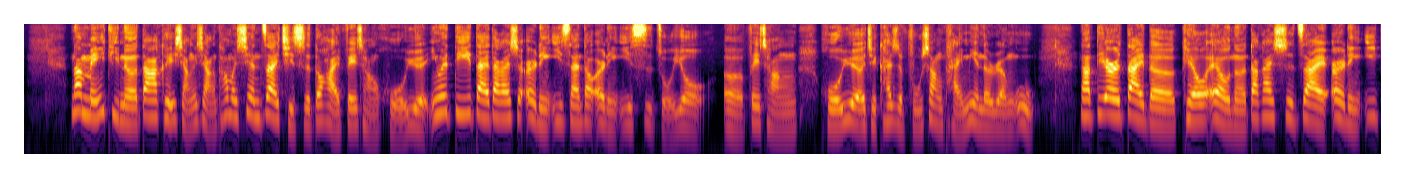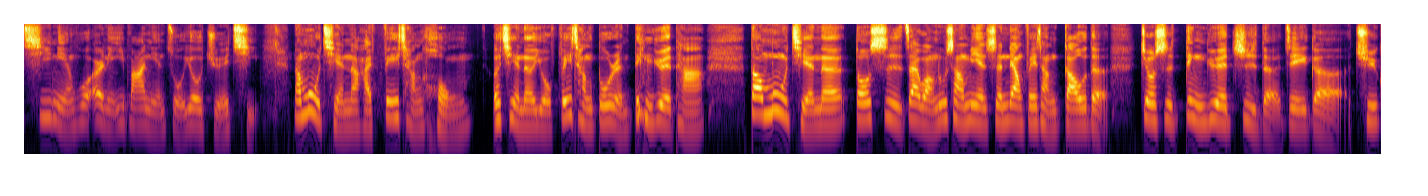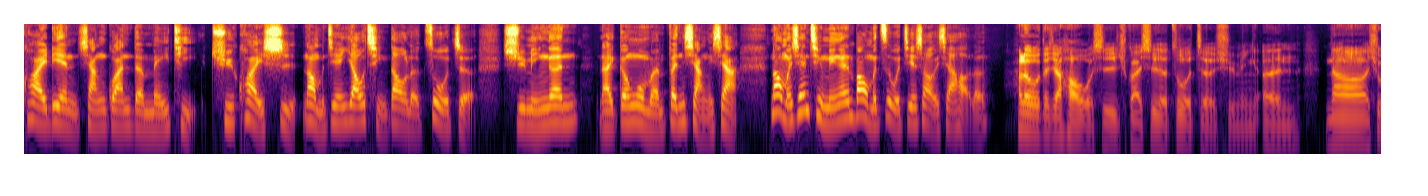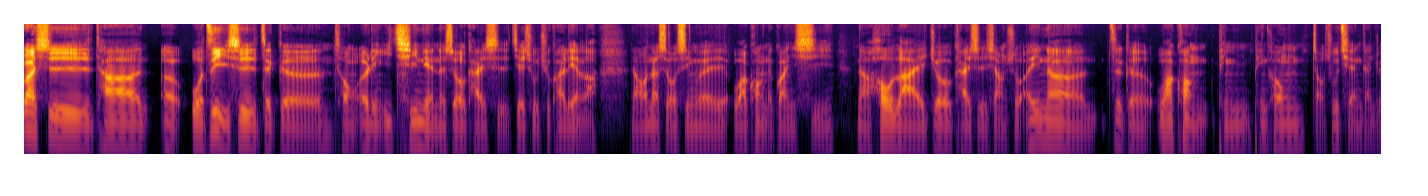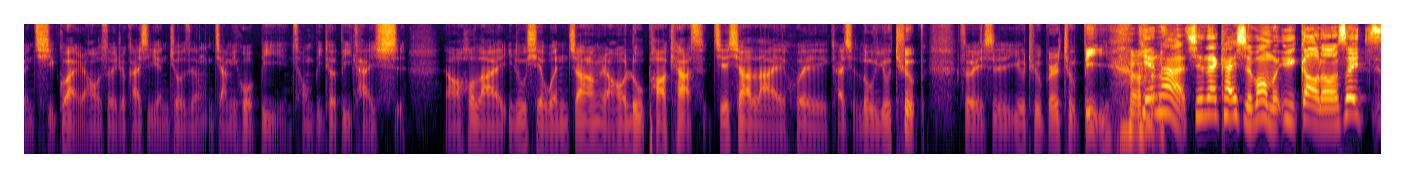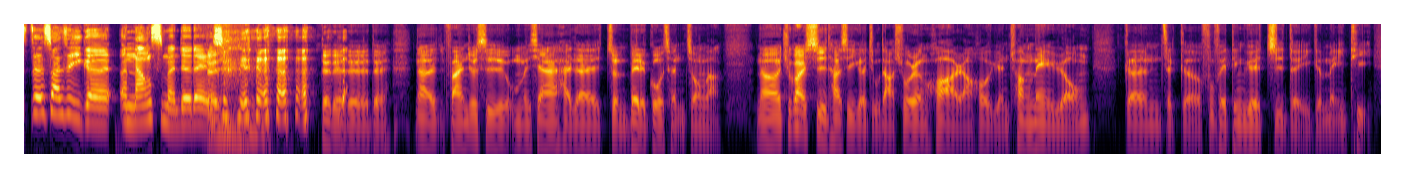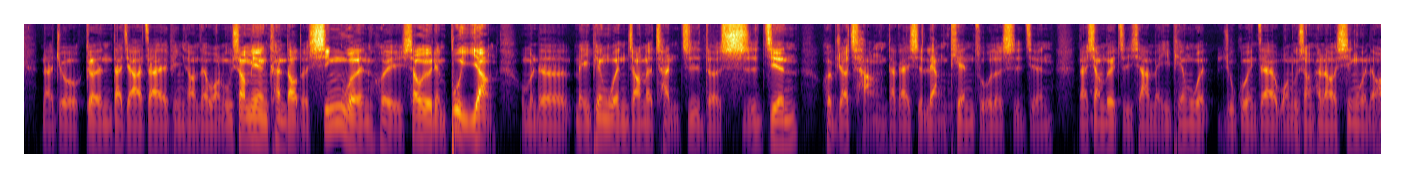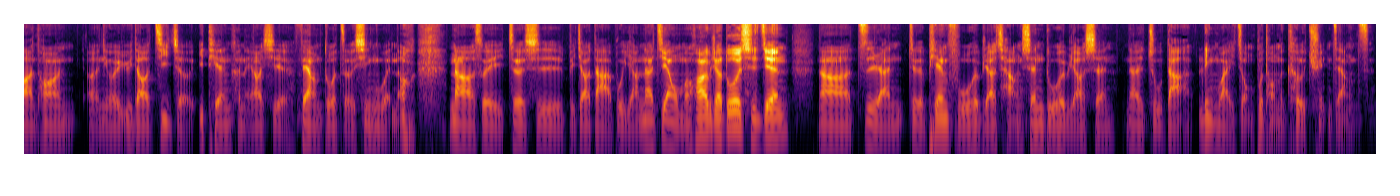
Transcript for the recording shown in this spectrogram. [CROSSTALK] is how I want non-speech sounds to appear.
那媒体呢，大家可以想一想，他们现在其实都还非常活跃，因为第一代大概是二零一三到二零一四左右，呃，非常活跃，而且开始浮上台面的人物。那第二代的 KOL 呢，大概是在二零一七年或二零一八年左右崛起。那目前呢，还非常红。而且呢，有非常多人订阅它，到目前呢，都是在网络上面声量非常高的，就是订阅制的这个区块链相关的媒体区块势。那我们今天邀请到了作者许明恩来跟我们分享一下。那我们先请明恩帮我们自我介绍一下好了。Hello，大家好，我是区块势的作者许明恩。那区块是它呃，我自己是这个从二零一七年的时候开始接触区块链了，然后那时候是因为挖矿的关系，那后来就开始想说，哎，那这个挖矿凭凭空找出钱，感觉很奇怪，然后所以就开始研究这种加密货币，从比特币开始。然后后来一路写文章，然后录 Podcast，接下来会开始录 YouTube，所以是 YouTuber to be。天呐，[LAUGHS] 现在开始帮我们预告喽，所以这算是一个 announcement，对不对？[LAUGHS] 对 [LAUGHS] 对对对对，那反正就是我们现在还在准备的过程中了。那区块市它是一个主打说人话，然后原创内容。跟这个付费订阅制的一个媒体，那就跟大家在平常在网络上面看到的新闻会稍微有点不一样。我们的每一篇文章的产制的时间会比较长，大概是两天左右的时间。那相对之下，每一篇文，如果你在网络上看到新闻的话，通常呃你会遇到记者一天可能要写非常多则新闻哦。[LAUGHS] 那所以这是比较大的不一样。那既然我们花了比较多的时间，那自然这个篇幅会比较长，深度会比较深，那主打另外一种不同的客群这样子。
